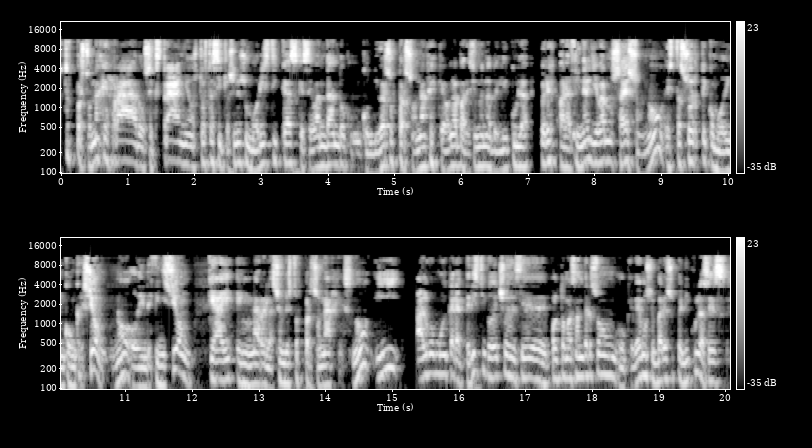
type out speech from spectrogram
estos personajes raros, extraños, todas estas situaciones humorísticas que se van dando con, diversos personajes que van apareciendo en la película, pero es para al final llevarnos a eso, ¿no? Esta suerte como de inconcreción, ¿no? O de indefinición que hay en la relación de estos personajes, ¿no? Y algo muy característico, de hecho, de Paul Thomas Anderson, o que vemos en varias películas, es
